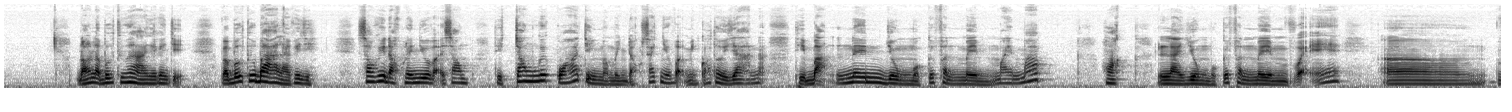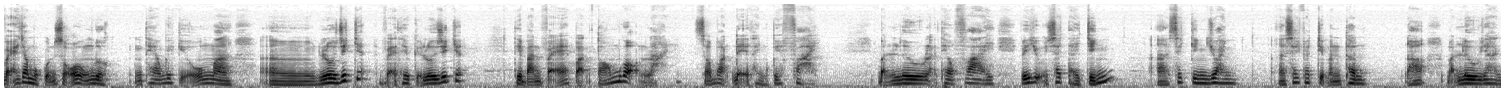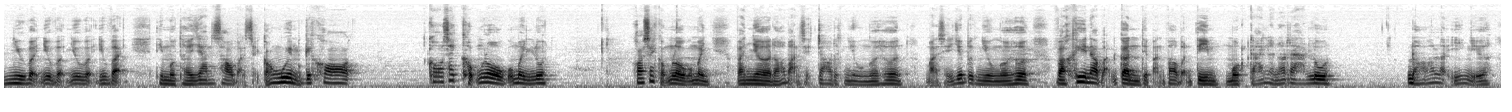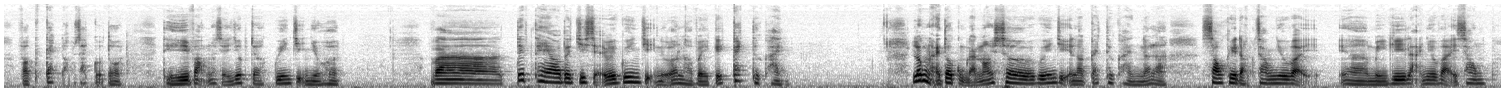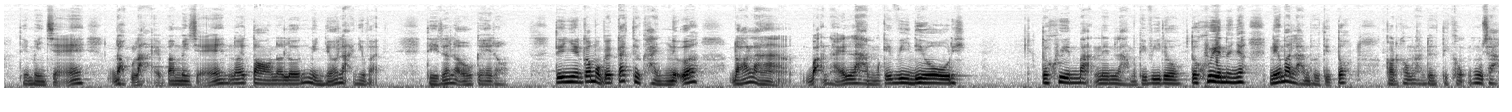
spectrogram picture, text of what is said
Đó là bước thứ hai nha các anh chị. Và bước thứ ba là cái gì? Sau khi đọc lên như vậy xong thì trong cái quá trình mà mình đọc sách như vậy mình có thời gian á, thì bạn nên dùng một cái phần mềm mind map hoặc là dùng một cái phần mềm vẽ uh, vẽ cho một cuốn sổ cũng được. Theo cái kiểu mà uh, logic ấy, vẽ theo kiểu logic ấy. thì bạn vẽ bạn tóm gọn lại sau bạn để thành một cái file. Bạn lưu lại theo file ví dụ sách tài chính uh, sách kinh doanh uh, sách phát triển bản thân. Đó bạn lưu ra như vậy như vậy như vậy như vậy thì một thời gian sau bạn sẽ có nguyên một cái kho kho sách khổng lồ của mình luôn kho sách khổng lồ của mình. Và nhờ đó bạn sẽ cho được nhiều người hơn, bạn sẽ giúp được nhiều người hơn. Và khi nào bạn cần thì bạn vào bạn tìm một cái là nó ra luôn. Đó là ý nghĩa và cái cách đọc sách của tôi. Thì hy vọng nó sẽ giúp cho quý anh chị nhiều hơn. Và tiếp theo tôi chia sẻ với quý anh chị nữa là về cái cách thực hành. Lúc nãy tôi cũng đã nói sơ với quý anh chị là cách thực hành đó là sau khi đọc xong như vậy à, mình ghi lại như vậy xong thì mình sẽ đọc lại và mình sẽ nói to nó lớn, mình nhớ lại như vậy. Thì rất là ok rồi tuy nhiên có một cái cách thực hành nữa, đó là bạn hãy làm cái video đi. Tôi khuyên bạn nên làm cái video. Tôi khuyên thôi nhá, nếu mà làm được thì tốt, còn không làm được thì cũng không sao.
